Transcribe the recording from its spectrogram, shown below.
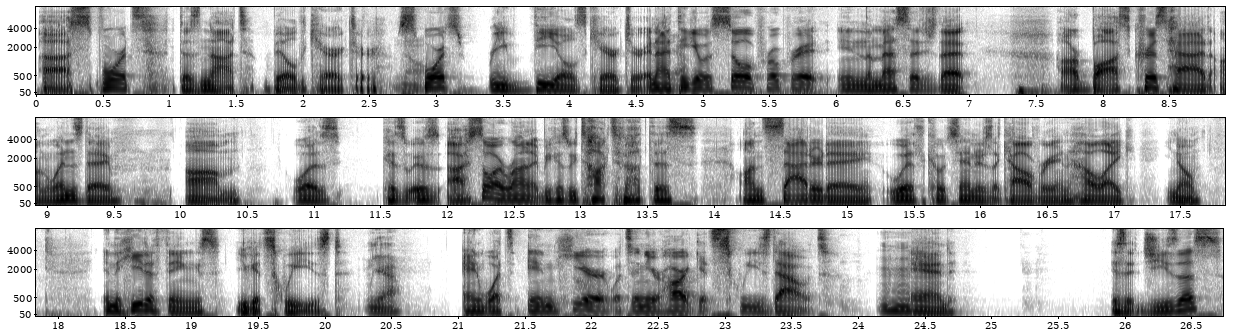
uh, sports does not build character. Sports reveals character. And I think it was so appropriate in the message that our boss Chris had on Wednesday um, was because it was uh, so ironic because we talked about this on Saturday with Coach Sanders at Calvary and how like you know in the heat of things you get squeezed Yeah. and what's in here, what's in your heart gets squeezed out. And is it Jesus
